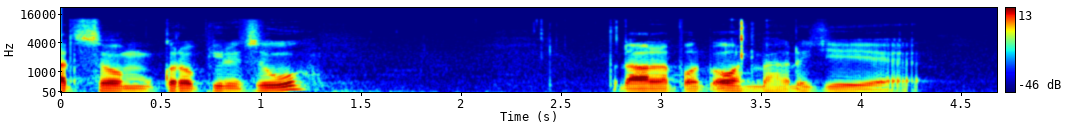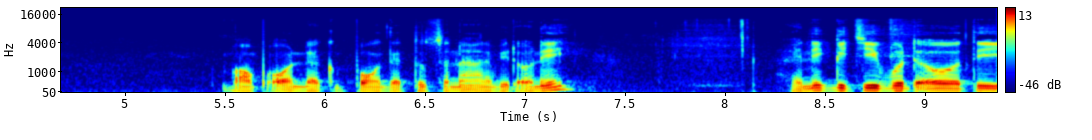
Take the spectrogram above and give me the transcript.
ាទសូមគោរពជំរាបសួរទៅដល់បងប្អូនបាទដូចជាបងប្អូនដែលកំពុងតែទស្សនាវីដេអូនេះហើយនេះគឺជាវីដេអូទី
